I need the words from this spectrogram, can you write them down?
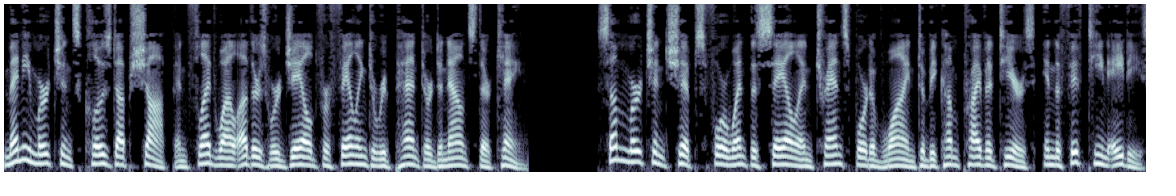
Many merchants closed up shop and fled while others were jailed for failing to repent or denounce their king. Some merchant ships forewent the sale and transport of wine to become privateers. In the 1580s,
